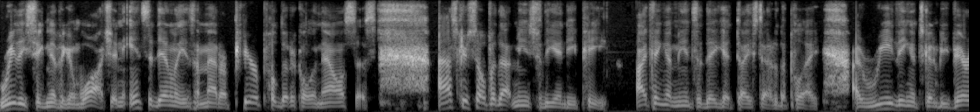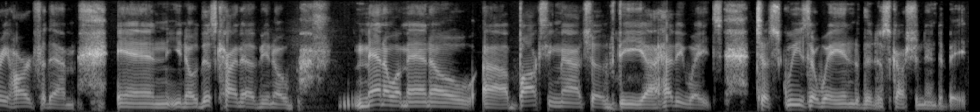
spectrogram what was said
really significant watch. And incidentally, as a matter of pure political analysis, ask yourself what that means for the NDP I think it means that they get diced out of the play. I really think it's going to be very hard for them in you know this kind of you know mano a mano uh, boxing match of the uh, heavyweights to squeeze their way into the discussion and debate.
